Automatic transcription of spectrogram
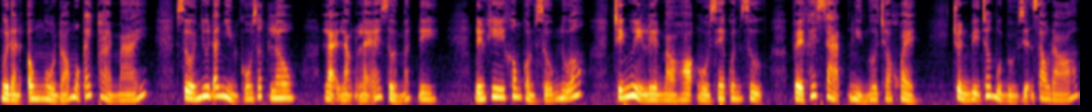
Người đàn ông ngồi đó một cách thoải mái, dường như đã nhìn cô rất lâu, lại lặng lẽ rời mắt đi. Đến khi không còn sớm nữa, chính ủy liền bảo họ ngồi xe quân sự, về khách sạn nghỉ ngơi cho khỏe, chuẩn bị cho buổi biểu diễn sau đó.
